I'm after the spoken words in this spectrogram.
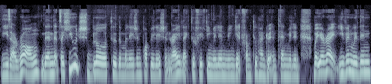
these are wrong then that's a huge blow to the malaysian population right? Like 250 million ringgit from 210 million. But you're right even within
